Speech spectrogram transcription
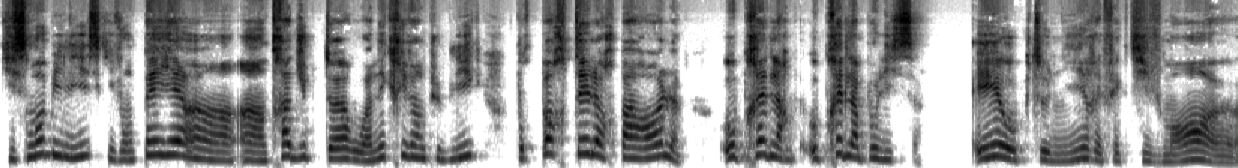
qui se mobilisent, qui vont payer un, traducteur ou un écrivain public pour porter leurs paroles auprès de la, police et obtenir effectivement euh,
